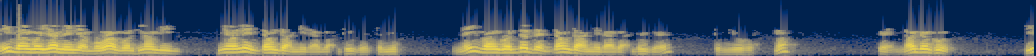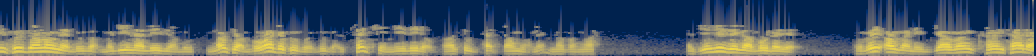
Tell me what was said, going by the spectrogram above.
နိဗ္ဗာန်ကိုရနိုင်တဲ့ဘဝကိုလှမ်းပြီးမျှော်လင့်တောင့်တနေတာကအဓိပ္ပာယ်တစ်မျိုး နိဗ္ဗာန်ကိုတက်တက်တောင့်တနေတာကအဓိပ္ပာယ်တစ်မျိုးပဲနော်ကဲနောက်တစ်ခုဒီဆုတောင်းလို့နဲ့သူကမကြည်နာသေးပြန်ဘူးနောက်ထပ်ဘဝတစ်ခုကိုသူကဆက်ချင်နေသေးတော့ဘာဆုထပ်တောင်းရလဲနံပါတ်5အရှင်ပြည့်စိတ်ကဗုဒ္ဓရဲ့တပိတ်အောက်ကနေကြာပန်းခံထားတာ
